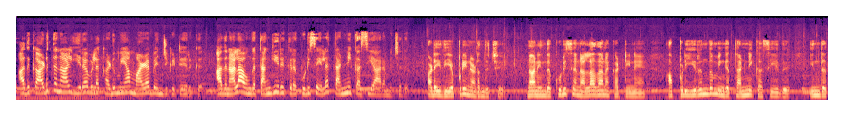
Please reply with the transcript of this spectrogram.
அதுக்கு அடுத்த நாள் இரவுல கடுமையா மழை பெஞ்சுக்கிட்டு இருக்கு. அதனால அவங்க தங்கி இருக்கிற குடிசையில தண்ணி கசிய ஆரம்பிச்சது. அட இது எப்படி நடந்துச்சு? நான் இந்த குடிசை நல்லா தானே கட்டினேன்? அப்படி இருந்தும் இங்க தண்ணி கசியுது. இந்த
